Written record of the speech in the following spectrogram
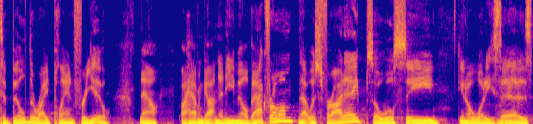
to build the right plan for you. Now, I haven't gotten an email back from him. That was Friday, so we'll see, you know, what he mm-hmm. says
